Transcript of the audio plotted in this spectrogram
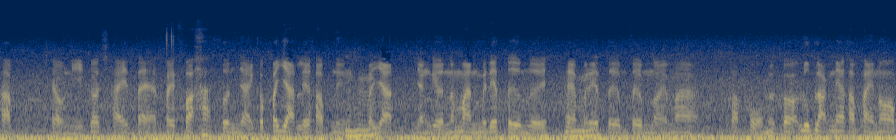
ขับแถวนี้ก็ใช้แต่ไฟฟ้าส่วนใหญ่ก็ประหยัดเลยครับหนึ่งอือฮึประหยัดอย่างเดียวน้ำมันไม่ได้เติมเลยแทอืบอฮึไม่ได้เติมเติมน้อยมาก ครับผม แล้วก็รูปลักษณ์เนี่ยครับภายนอก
